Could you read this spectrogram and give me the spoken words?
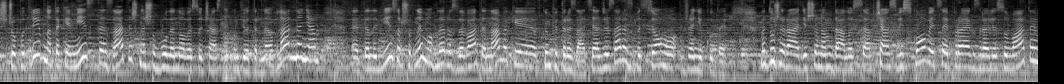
Що потрібно таке місце затишне, щоб було нове сучасне комп'ютерне обладнання, е, телевізор, щоб вони могли розвивати навики в комп'ютеризації. Адже зараз без цього вже нікуди. Ми дуже раді, що нам вдалося в час військовий цей проект зреалізувати.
